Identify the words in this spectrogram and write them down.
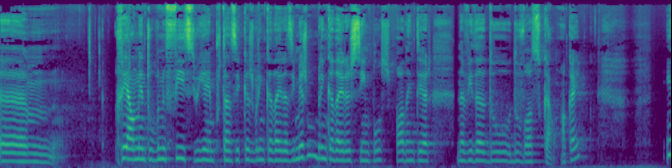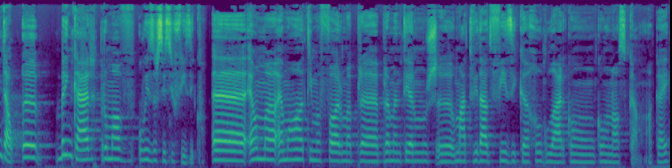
ehm, realmente o benefício e a importância que as brincadeiras, e mesmo brincadeiras simples, podem ter na vida do, do vosso cão, ok? Então, uh, brincar promove o exercício físico. Uh, é, uma, é uma ótima forma para, para mantermos uh, uma atividade física regular com, com o nosso cão, ok?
